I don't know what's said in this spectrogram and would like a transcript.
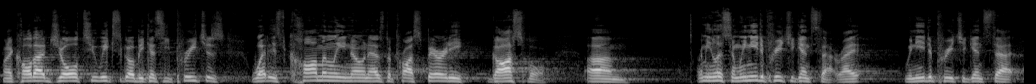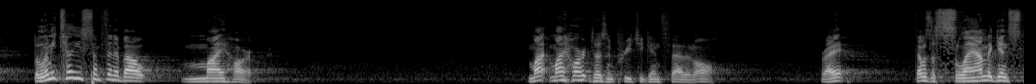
When I called out Joel two weeks ago because he preaches what is commonly known as the prosperity gospel. Um, I mean, listen, we need to preach against that, right? We need to preach against that. But let me tell you something about my heart. My, my heart doesn't preach against that at all, right? That was a slam against,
